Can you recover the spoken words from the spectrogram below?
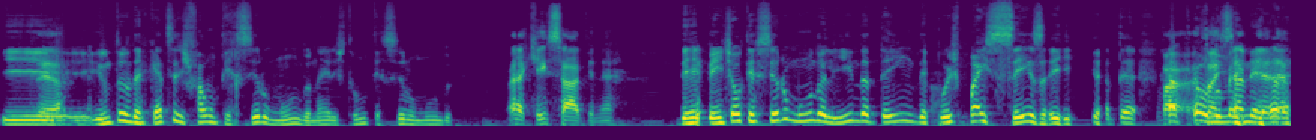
E, É. e no Thundercats eles falam terceiro mundo, né? Eles estão no terceiro mundo. É, quem sabe, né? De repente é o terceiro mundo ali, ainda tem depois mais seis aí. Até, Vai, até o vai saber, né?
